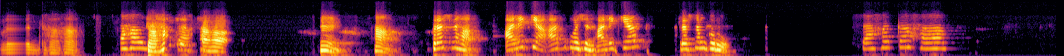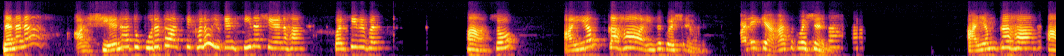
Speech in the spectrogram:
वृद्धः। सः वृद्धः। हम्म, हा प्रश्नः। आलिख्य आस् क्वशन् आलिख्य प्रश्नं कुरु। सः कः? न न न श्येनः तु पुरतः अस्ति खलु यु केन् सी द श्येनः पर्सीवेबल् हा सो अयं कः इस् अ क्वशन् आलिख्य आस् क्वशन् अयं कः? हा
